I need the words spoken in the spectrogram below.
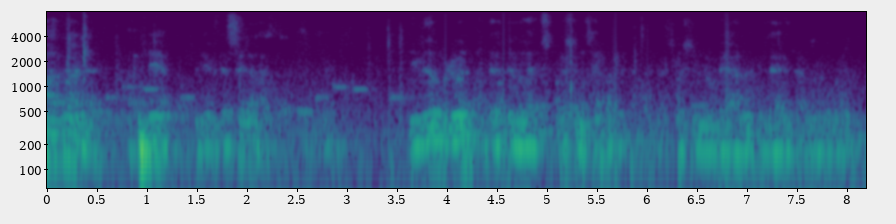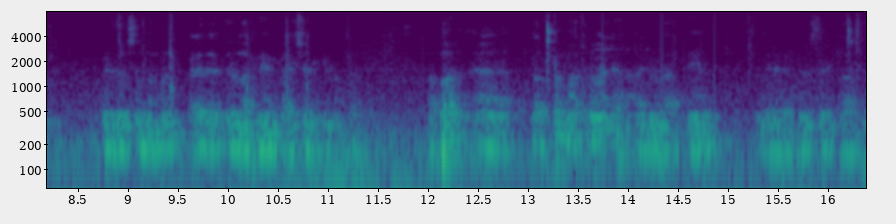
മാത്രമല്ല ജീവിതം മുഴുവൻ അത്തരത്തിലുള്ള എക്സ്പ്രഷൻസ് എക്സ്പ്രഷനിലൂടെയാണ് എല്ലാവരും കടന്നു ഒരു ദിവസം നമ്മൾ പലതരത്തിലുള്ള അഭിനയം കാഴ്ചവെക്കുന്നുണ്ട്. അപ്പോൾ നൃത്തം മാത്രമല്ല അതിനുള്ള അഭിനയം. അങ്ങനെ ക്ലാസ്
